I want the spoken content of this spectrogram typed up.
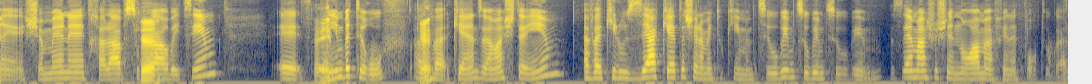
אה, שמנת, חלב, סוכר, ביצים. אה, זה טעים? טעים בטירוף. כן? אבל, כן, זה ממש טעים, אבל כאילו זה הקטע של המתוקים, הם צהובים, צהובים, צהובים. זה משהו שנורא מאפיין את פורטוגל.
